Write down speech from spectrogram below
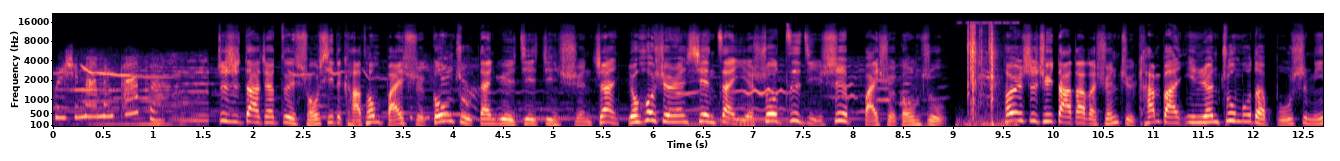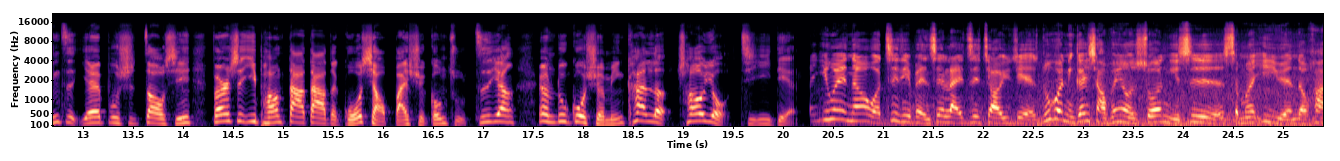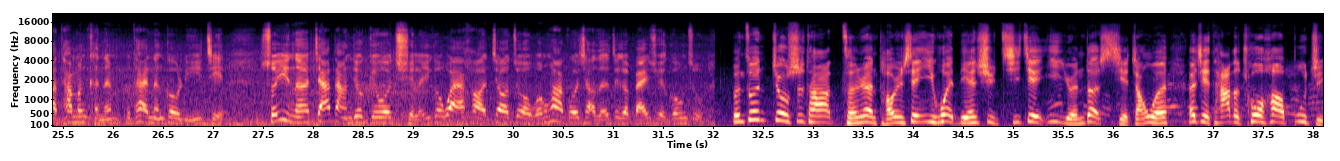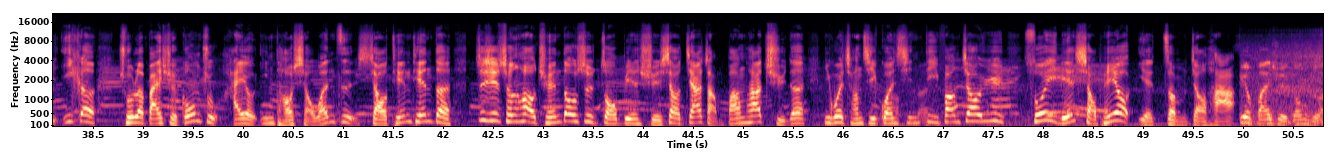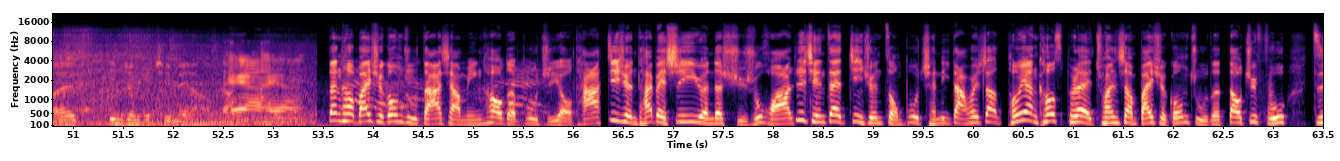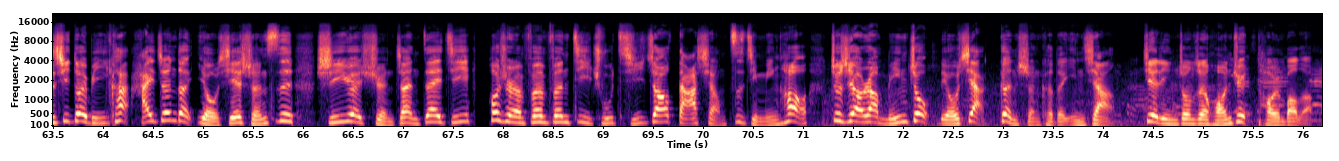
Where's your mom and papa? 这是大家最熟悉的卡通白雪公主，但越接近选战，有候选人现在也说自己是白雪公主。桃园市区大大的选举看板，引人注目的不是名字，也不是造型，反而是一旁大大的国小白雪公主字样，让路过选民看了超有记忆点。因为呢，我自己本身来自教育界，如果你跟小朋友说你是什么议员的话，他们可能不太能够理解，所以呢，家长就给我取了一个外号，叫做文化国小的这个白雪公主。本尊就是他，曾任桃园县议会连续七届议员的谢章文，而且他的绰号不止一个，除了白雪公主，还有樱桃小丸子、小甜甜等，这些称号全都是周边学校家长帮她取的。因为长期关心地方教育，所以连小朋友也这么叫她。叫白雪公主，安尼英雄不亲的啦。系啊系啊。但靠白雪公主打响名号的不只有她，竞选台北市议员的许淑华日前在竞选总部成立大会上，同样 cosplay 穿上白雪公主的道具服，仔细对比一看，还真的有些神似。十一月选战在即，候选人纷纷祭出奇招，打响自己名号，就是要让民众留下更深刻的印象。借林中镇黄军桃园报道。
